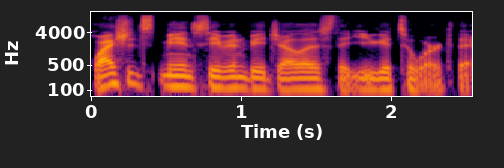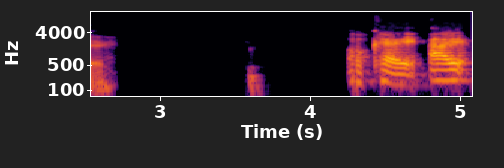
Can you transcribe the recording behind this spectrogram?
Why should me and Steven be jealous that you get to work there? Okay, I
